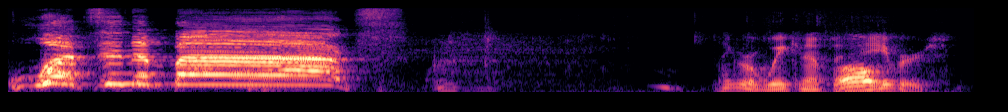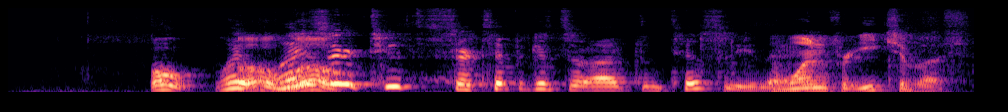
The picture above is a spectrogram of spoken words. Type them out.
What's in the box? I think we're waking up the Oh. neighbors. Oh, wait, Oh, why whoa. is there two certificates of authenticity there? One for each of us.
